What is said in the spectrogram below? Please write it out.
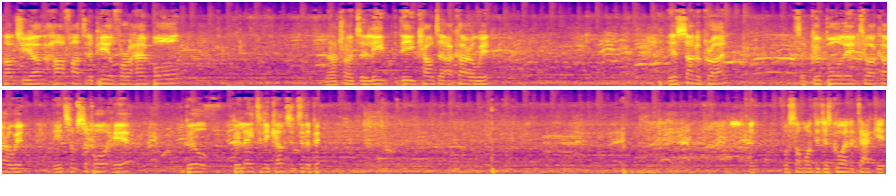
Park Chu Young, a half-hearted appeal for a handball. Now trying to lead the counter Akarawin. Here's Sanukran. It's a good ball in to Akarawin. Needs some support here. Bill belatedly comes into the pit. And for someone to just go and attack it.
